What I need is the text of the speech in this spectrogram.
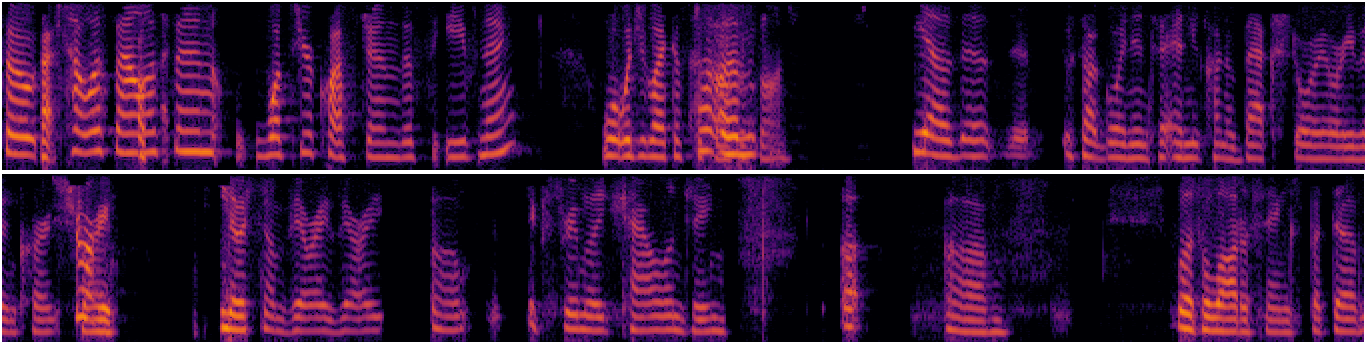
So Right. tell us, Allison, what's your question this evening? What would you like us to focus Um, on? Yeah, the, the without going into any kind of backstory or even current Sure. story, there's some very, very um, extremely challenging. Uh, um, well, there's a lot of things, but the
